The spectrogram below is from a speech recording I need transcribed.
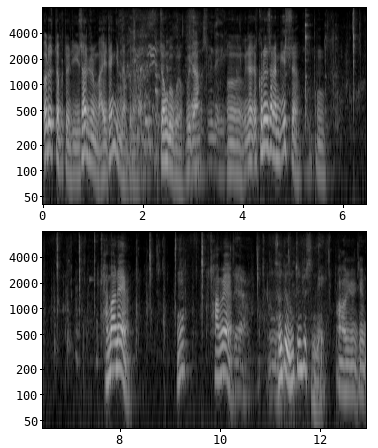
어렸을 때부터 이제 이사를 많이 댕겼나 보다. 전국으로, 그죠? 맞습니다. 어, 그냥 그런 사람이 있어요. 응. 참하네. 응? 참해. 성격 엄청 좋습니다. 아, 이게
